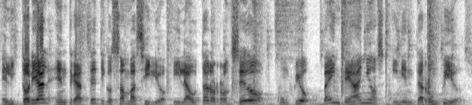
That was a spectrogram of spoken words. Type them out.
El historial entre Atlético San Basilio y Lautaro Roncedo cumplió 20 años ininterrumpidos.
